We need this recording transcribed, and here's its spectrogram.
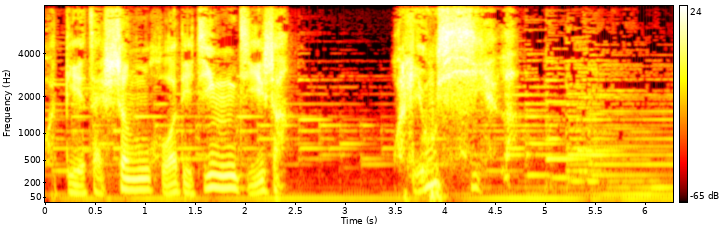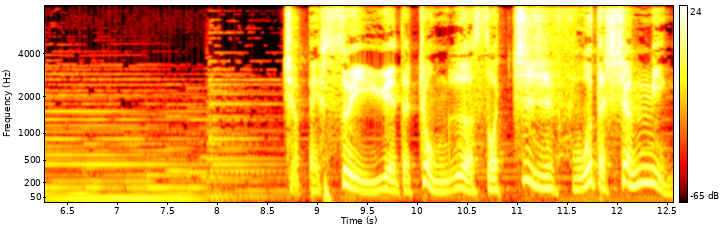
我跌在生活的荆棘上，我流血了。这被岁月的重恶所制服的生命，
